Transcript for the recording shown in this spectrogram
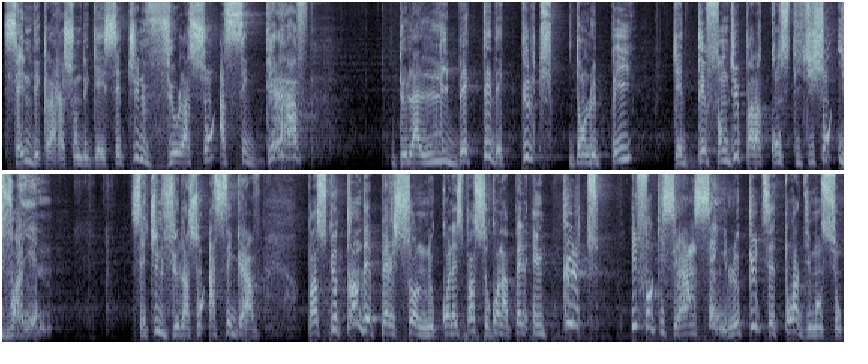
C'est une déclaration de guerre. C'est une violation assez grave de la liberté des cultes dans le pays qui est défendue par la constitution ivoirienne. C'est une violation assez grave. Parce que quand des personnes ne connaissent pas ce qu'on appelle un culte, il faut qu'ils se renseignent. Le culte, c'est trois dimensions.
